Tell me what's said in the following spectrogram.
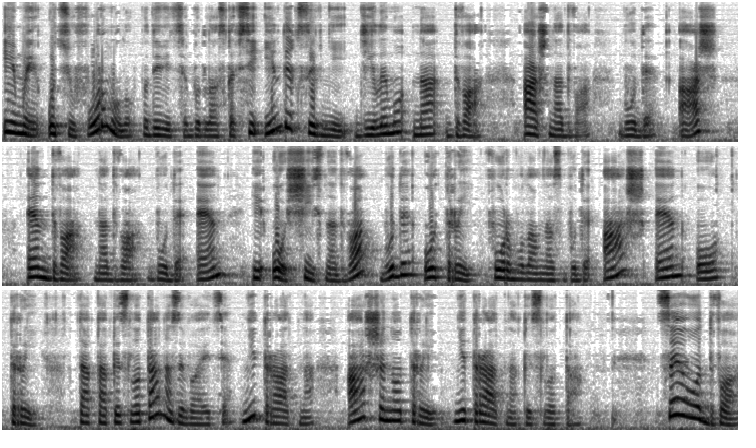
І ми оцю формулу, подивіться, будь ласка, всі індекси в ній ділимо на 2. H на 2 буде H, N2 на 2 буде N, і O6 на 2 буде O3. Формула в нас буде HNO3. Така кислота називається нітратна, HNO3 нітратна кислота. СО2.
